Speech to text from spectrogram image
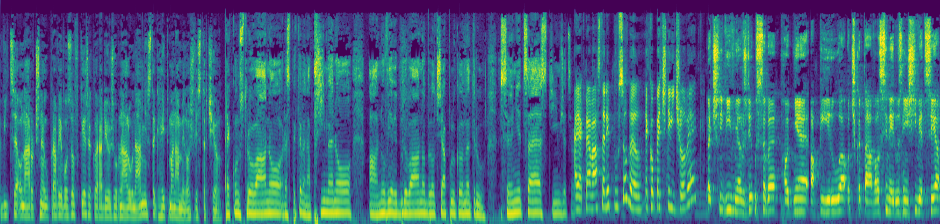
Více o náročné úpravě vozovky řekl radiožurnálu náměstek hejtmana Miloš Vystrčil. Rekonstruováno, respektive napřímeno a nově vybudováno bylo 3,5 kilometrů silnice s tím, že... A jak na vás tedy působil? Jako pečlivý člověk? Pečlivý měl vždy u sebe hodně papír papíru a očkrtával si nejrůznější věci a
